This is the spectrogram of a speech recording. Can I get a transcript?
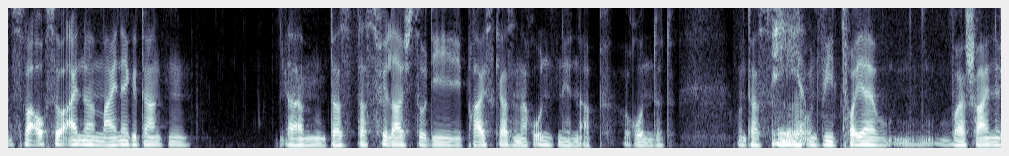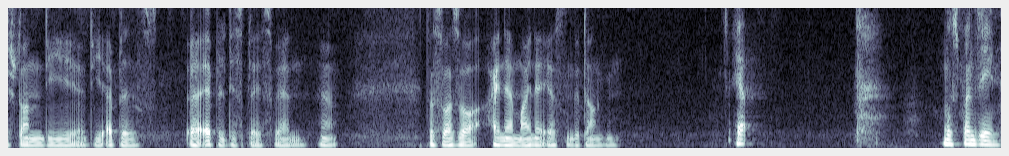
es war auch so einer meiner Gedanken, ähm, dass das vielleicht so die, die Preisklasse nach unten hin abrundet. Und das ja. äh, und wie teuer wahrscheinlich dann die, die Apples, äh, Apple Displays werden. Ja. Das war so einer meiner ersten Gedanken. Ja. Muss man sehen.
